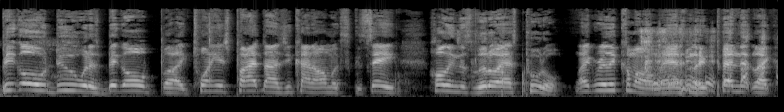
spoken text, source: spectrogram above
big old dude with his big old like twenty inch pythons. You kind of almost could say holding this little ass poodle. Like, really, come on, man, like petting it like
